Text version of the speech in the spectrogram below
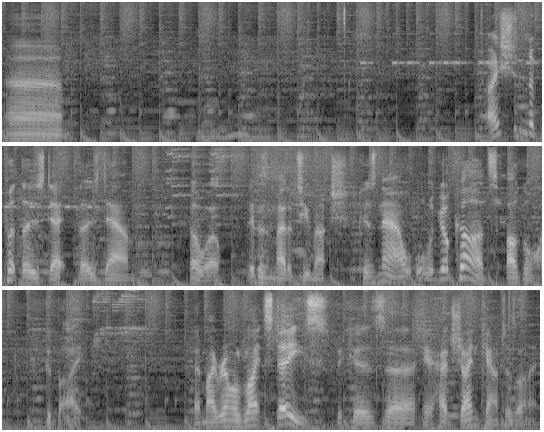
Um, I shouldn't have put those those down. Oh well, it doesn't matter too much, because now all of your cards are gone. Goodbye. And my Realm of Light stays, because uh, it had shine counters on it.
